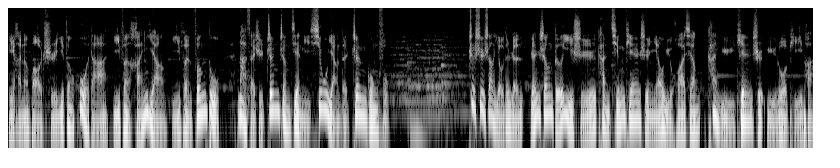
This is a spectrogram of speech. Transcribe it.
你还能保持一份豁达、一份涵养、一份风度，那才是真正见你修养的真功夫。这世上有的人，人生得意时看晴天是鸟语花香，看雨天是雨落琵琶，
